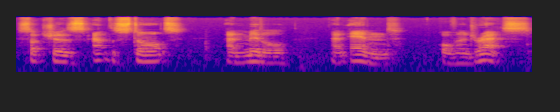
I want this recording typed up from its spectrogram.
such as at the start and middle and end of an address.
